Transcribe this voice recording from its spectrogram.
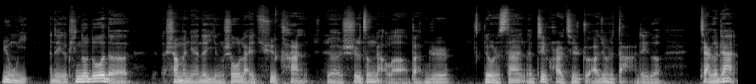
用那个拼多多的上半年的营收来去看，呃，是增长了百分之六十三。那这块其实主要就是打这个价格战，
